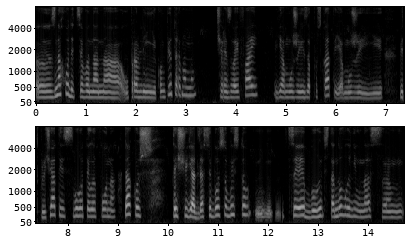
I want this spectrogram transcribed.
Е, Знаходиться вона на управлінні комп'ютерному через Wi-Fi. Я можу її запускати, я можу її відключати з свого телефона. Також те, що я для себе особисто, це були встановлені у нас ем,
